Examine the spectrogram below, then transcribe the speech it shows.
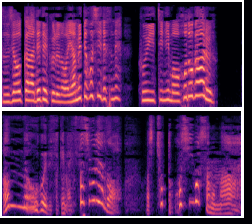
頭上から出てくるのはやめてほしいですね。不意打ちにも程がある。あんな大声で叫んだの久しぶりやぞ。わしちょっと腰言わしたもんな。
